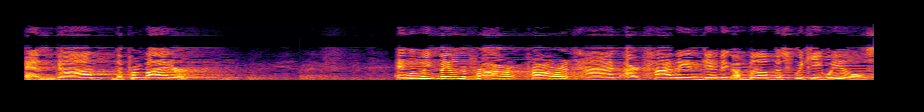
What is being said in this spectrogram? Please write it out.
as God the provider. And when we fail to prioritize our tithing and giving above the squeaky wheels,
